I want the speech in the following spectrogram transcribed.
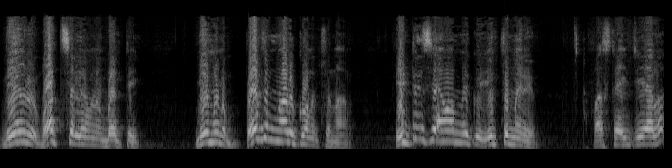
దేవుని వాత్సల్యమును బట్టి మిమ్మల్ని బ్రతిమాడుకొనుచున్నాను ఇటు సేవ మీకు యుక్తమైనది. ఫస్ట్ ఏం చేయాలో?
